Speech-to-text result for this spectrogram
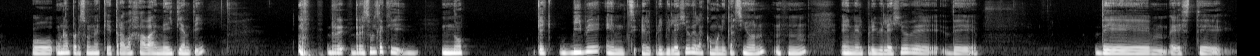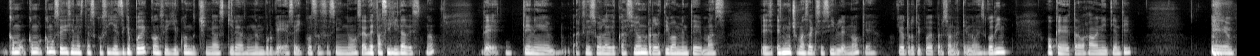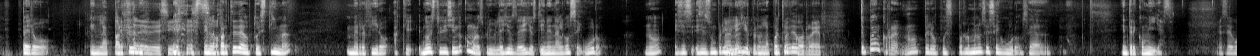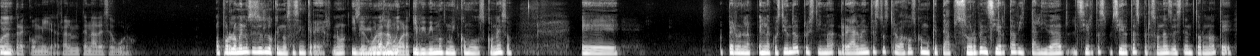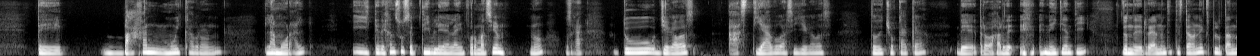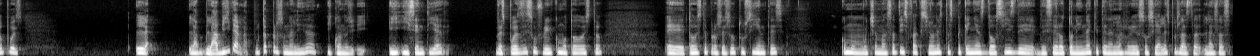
o una persona que trabajaba en ATT, resulta que no que vive en el privilegio de la comunicación, en el privilegio de, de, de este, ¿cómo, cómo, se dicen estas cosillas? De que puede conseguir cuando chingadas quieras una hamburguesa y cosas así, ¿no? O sea, de facilidades, ¿no? De, tiene acceso a la educación relativamente más, es, es mucho más accesible, ¿no? Que, que, otro tipo de persona que no es Godín o que trabajaba en ATT. Eh, pero en la parte de, decir en la parte de autoestima me refiero a que no estoy diciendo como los privilegios de ellos tienen algo seguro, ¿no? Ese es, ese es un privilegio, pero en la parte te pueden correr. Te pueden correr, ¿no? Pero pues por lo menos es seguro, o sea, entre comillas. Es seguro entre comillas, realmente nada es seguro. O por lo menos eso es lo que nos hacen creer, ¿no? Y vivimos la muerte. Y vivimos muy cómodos con eso. Eh, pero en la, en la, cuestión de autoestima, realmente estos trabajos como que te absorben cierta vitalidad, ciertas, ciertas personas de este entorno te, te bajan muy cabrón la moral y te dejan susceptible a la información, ¿no? O sea, tú llegabas hastiado, así llegabas todo hecho caca de trabajar de, en ATT, donde realmente te estaban explotando, pues, la, la, vida, la puta personalidad. Y cuando y, y, sentía, después de sufrir como todo esto, eh, todo este proceso, tú sientes como mucha más satisfacción, estas pequeñas dosis de, serotonina que te dan las redes sociales, pues las, las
